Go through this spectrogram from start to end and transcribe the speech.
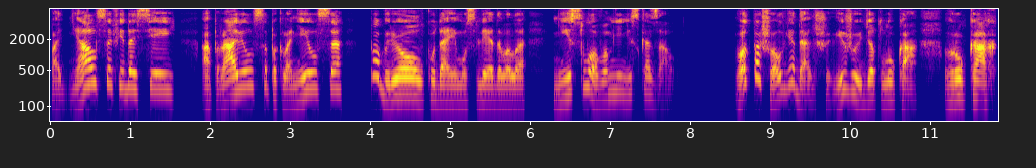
Поднялся Федосей, оправился, поклонился, побрел, куда ему следовало, ни слова мне не сказал. Вот пошел я дальше. Вижу, идет Лука. В руках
